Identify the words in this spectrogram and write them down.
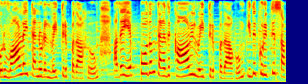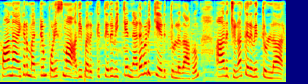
ஒரு வாளை தன்னுடன் வைத்திருப்பதாகவும் அதை எப்போதும் தனது காரில் வைத்திருப்பதாகவும் இது குறித்து சபாநாயகர் மற்றும் பொலிஸ்மா அதிபருக்கு தெரிவிக்க நடவடிக்கை எடுத்துள்ளதாகவும் அர்ஜுனா தெரிவித்துள்ளார்.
